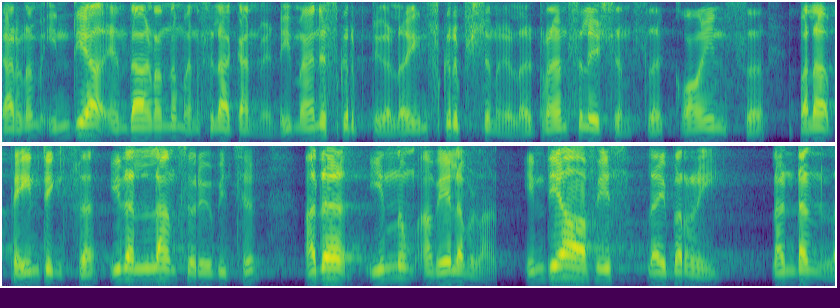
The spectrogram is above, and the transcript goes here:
കാരണം ഇന്ത്യ എന്താണെന്ന് മനസ്സിലാക്കാൻ വേണ്ടി മാനുസ്ക്രിപ്റ്റുകൾ ഇൻസ്ക്രിപ്ഷനുകൾ ട്രാൻസ്ലേഷൻസ് കോയിൻസ് പല പെയിന്റിങ്സ് ഇതെല്ലാം സ്വരൂപിച്ച് അത് ഇന്നും അവൈലബിൾ ആണ് ഇന്ത്യ ഓഫീസ് ലൈബ്രറി ലണ്ടനിൽ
